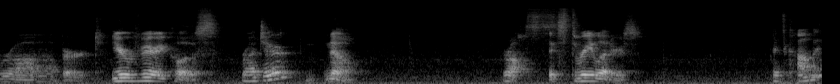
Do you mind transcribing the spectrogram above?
Robert. You're very close. Roger? No, Ross. it's three letters. It's common?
